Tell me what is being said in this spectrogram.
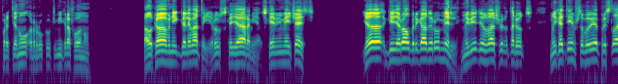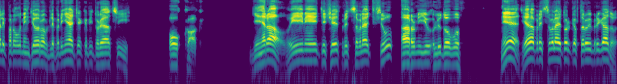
протянул руку к микрофону. — Полковник Голеватый, русская армия. С кем имею честь? — Я генерал бригады Румель. Мы видим ваш вертолет. Мы хотим, чтобы вы прислали парламентеров для принятия капитуляции. О как! Генерал, вы имеете честь представлять всю армию Людову? Нет, я представляю только вторую бригаду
